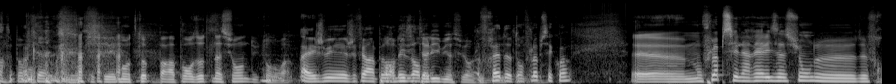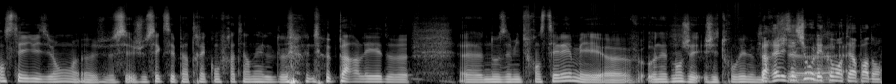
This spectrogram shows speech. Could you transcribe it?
c'était pas mon ok. flop. C'était mon top par rapport aux autres nations du tournoi. Allez, je vais, je vais faire un peu dans les ordres. bien sûr. Fred, ton flop, c'est quoi? Euh, mon flop, c'est la réalisation de, de France Télévisions. Euh, je, sais, je sais que c'est pas très confraternel de, de parler de euh, nos amis de France Télé, mais euh, honnêtement, j'ai j'ai trouvé le La match, réalisation ou les euh, commentaires, pardon?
